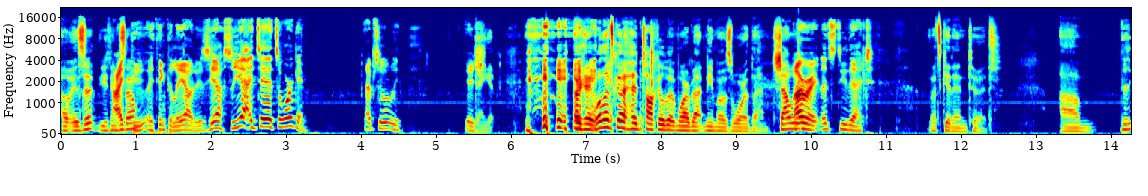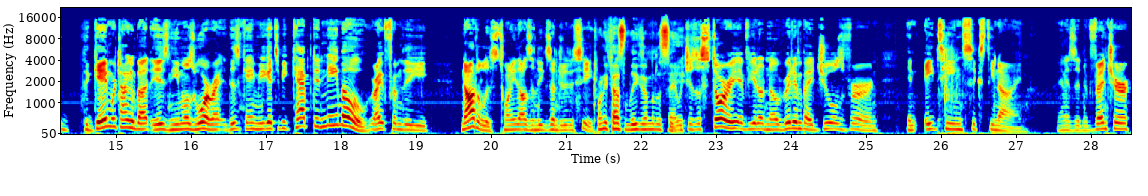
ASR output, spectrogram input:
oh, is it? You think I so? do. I think the layout is yeah. So yeah, I'd say it's a war game. Absolutely. Ish. Dang it. okay, well, let's go ahead and talk a little bit more about Nemo's War then, shall we? All right, let's do that. Let's get into it. Um, the the game we're talking about is Nemo's War, right? This game you get to be Captain Nemo, right from the Nautilus, Twenty Thousand Leagues Under the Sea, Twenty Thousand Leagues Under the Sea. right, which is a story, if you don't know, written by Jules Verne in 1869, and is an adventure.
